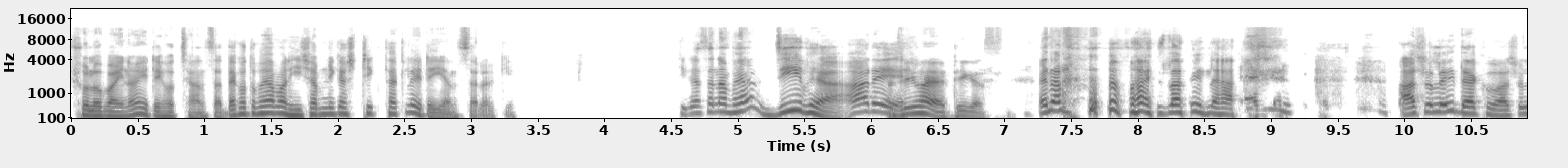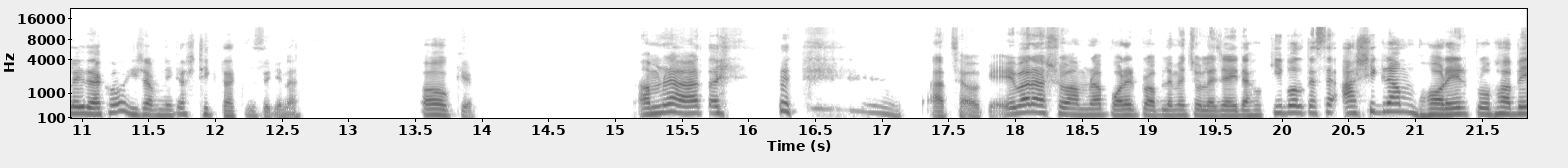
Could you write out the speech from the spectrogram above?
ষোলো বাই নয় এটাই হচ্ছে আনসার দেখো তো ভাই আমার হিসাব নিকাশ ঠিক থাকলে এটাই আনসার আর কি। ঠিক আছে না ভাইয়া? জি ভাইয়া আরে! জি ভাইয়া ঠিক আছে। না না, ইসলামী না। আসলেই দেখো আসলেই দেখো হিসাব নিকাশ ঠিক থাকতেছে কিনা। ওকে। আমরা তাই আচ্ছা ওকে। এবার আসো আমরা পরের প্রবলেমে চলে যাই। দেখো, কি বলতেছে? আশি গ্রাম ভরের প্রভাবে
